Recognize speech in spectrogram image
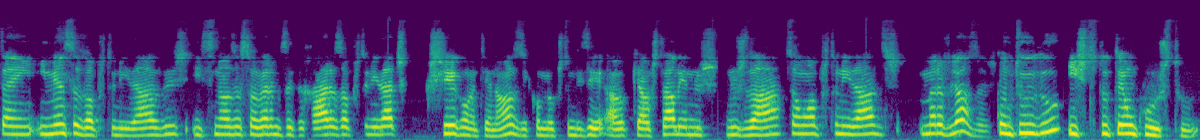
tem imensas oportunidades e se nós a soubermos agarrar, as oportunidades que chegam até nós, e como eu costumo dizer, ao que a Austrália nos, nos dá, são oportunidades maravilhosas. Contudo, isto tudo tem um custo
